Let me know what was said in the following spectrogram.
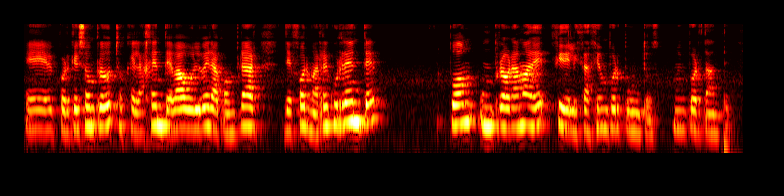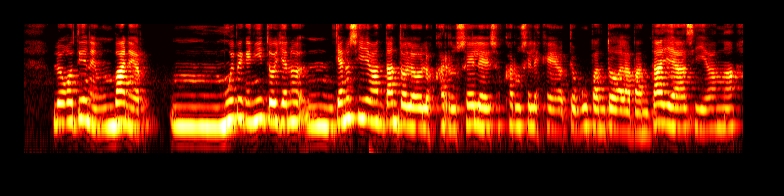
eh, porque son productos que la gente va a volver a comprar de forma recurrente, pon un programa de fidelización por puntos, muy importante. Luego tienen un banner muy pequeñitos, ya no, mm, ya no se llevan tanto los, carruseles, esos carruseles que te ocupan toda la pantalla, se llevan más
